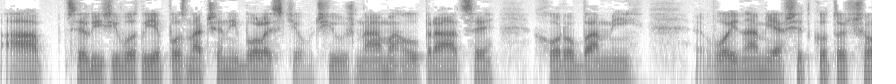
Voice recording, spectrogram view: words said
a celý život je poznačený bolesťou, či už námahou práce, chorobami, vojnami a všetko to, čo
